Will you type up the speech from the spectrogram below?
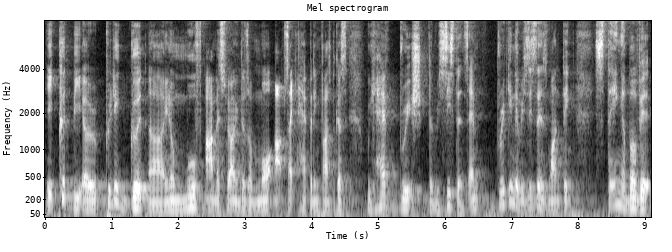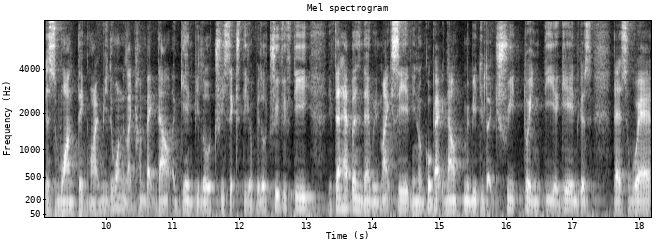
it could be a pretty good, uh, you know, move up as well in terms of more upside happening fast because we have breached the resistance, and breaking the resistance is one thing, staying above it is one thing, right? We don't want to like come back down again below 360 or below 350. If that happens, then we might see it, you know, go back down maybe to like 320 again because that's where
